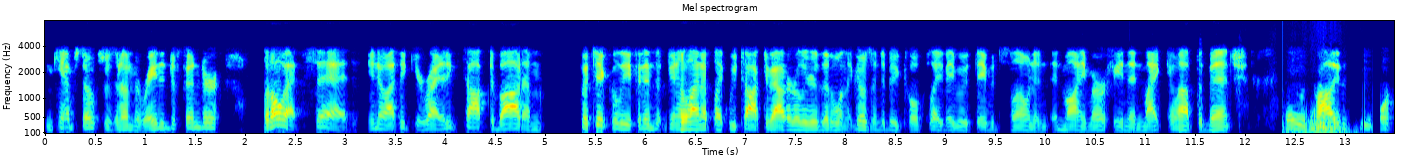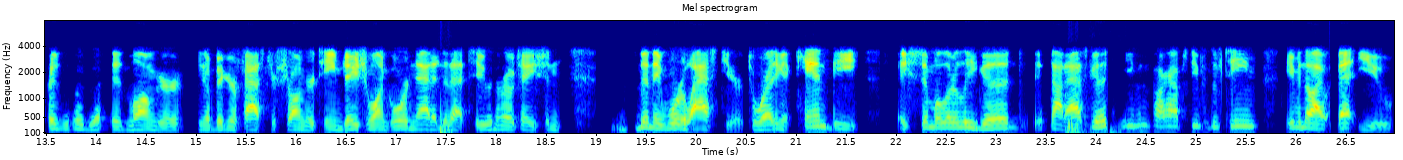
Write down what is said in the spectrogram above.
and Cam Stokes was an underrated defender. But all that said, you know, I think you're right. I think top to bottom, particularly if it ends up being a lineup like we talked about earlier, the one that goes into Big 12 play, maybe with David Sloan and, and Monty Murphy, and then Mike come off the bench. They would probably be a more physically gifted, longer, you know, bigger, faster, stronger team. DaJuan Gordon added to that too in the rotation than they were last year, to where I think it can be a similarly good, if not as good, even perhaps defensive team. Even though I bet you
